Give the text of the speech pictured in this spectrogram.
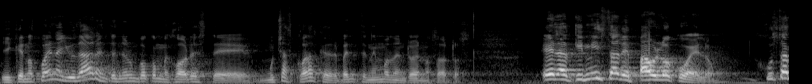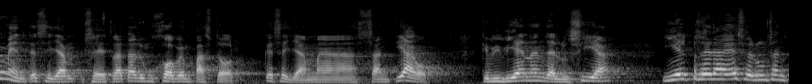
y que nos pueden ayudar a entender un poco mejor este, muchas cosas que de repente tenemos dentro de nosotros. El alquimista de Paulo Coelho. Justamente se, llama, se trata de un joven pastor que se llama Santiago, que vivía en Andalucía y él pues era eso, era un,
